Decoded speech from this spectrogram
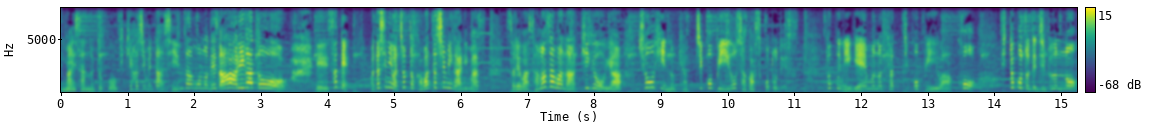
今井さんの曲を聴き始めた新参者です。ああありがとう、えー、さて私にはちょっと変わった趣味があります。それは様々な企業や商品のキャッチコピーを探すことです。特にゲームのキャッチコピーはこう一言で自分の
